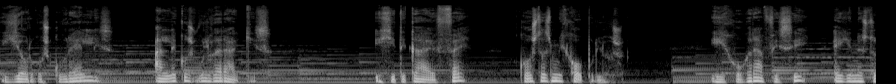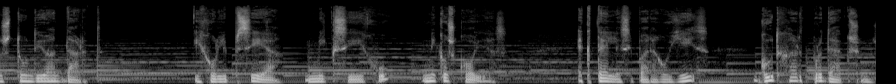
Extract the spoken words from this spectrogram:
Γιώργος Κουρέλης, Αλέκος Βουλγαράκης. Ηχητικά εφέ Κώστας Μιχόπουλος. Η ηχογράφηση έγινε στο στούντιο Αντάρτ. Ηχοληψία Μίξη ήχου Νίκος Κόλιας. Εκτέλεση παραγωγής Good Heart Productions.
